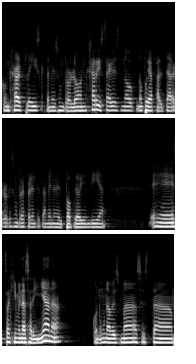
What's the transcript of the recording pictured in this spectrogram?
con Hard Place, que también es un rolón. Harry Styles no, no podía faltar, creo que es un referente también en el pop de hoy en día. Eh, está Jimena Sariñana, con una vez más. Está,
